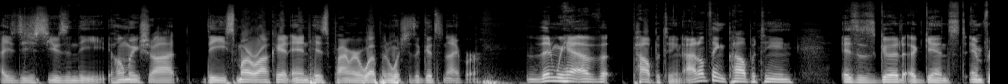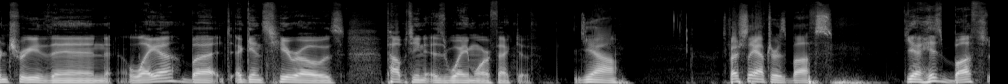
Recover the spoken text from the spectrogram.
I was just using the homing shot, the smart rocket, and his primary weapon, which is a good sniper. Then we have Palpatine. I don't think Palpatine is as good against infantry than Leia, but against heroes, Palpatine is way more effective. Yeah. Especially after his buffs. Yeah, his buffs,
